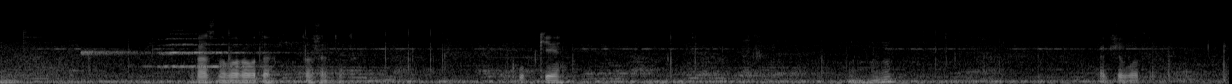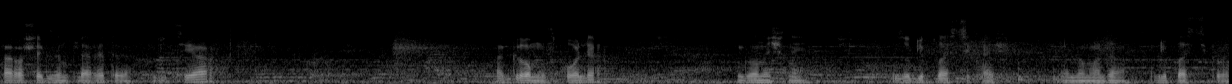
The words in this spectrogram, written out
Вот. Разного рода тоже тут кубки. Также вот хороший экземпляр. Это GTR. Огромный спойлер гоночный из углепластика. Я думаю, да, углепластиковый.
